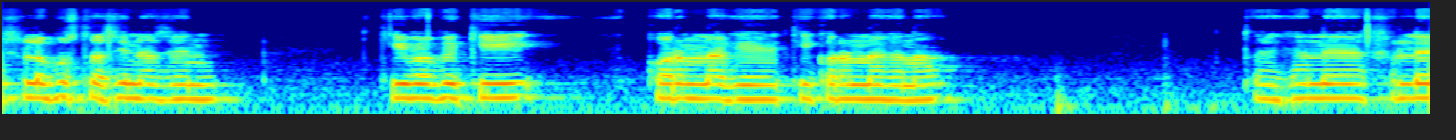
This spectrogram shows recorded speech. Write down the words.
আসলে বুঝতেছি না যে কীভাবে কি করার লাগে, কি করার লাগে না। তো এখানে আসলে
